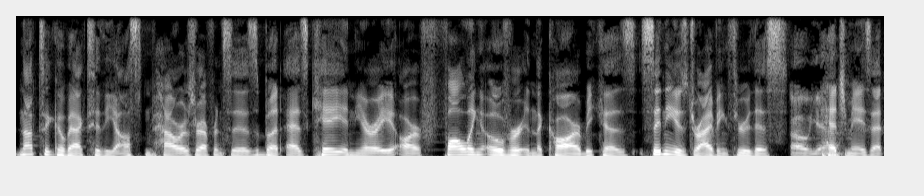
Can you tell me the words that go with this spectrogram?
Not to go back to the Austin Powers references, but as Kei and Yuri are falling over in the car because Sydney is driving through this oh yeah hedge maze at,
